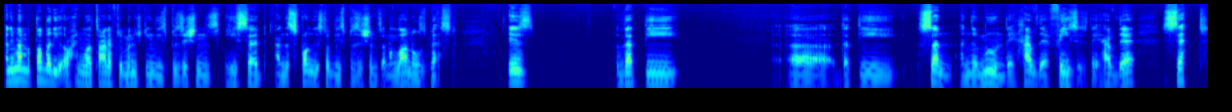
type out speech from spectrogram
And Imam ta'ala, after mentioning these positions, he said, and the strongest of these positions, and Allah knows best, is that the uh, that the sun and the moon they have their phases. They have their set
